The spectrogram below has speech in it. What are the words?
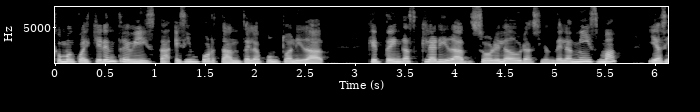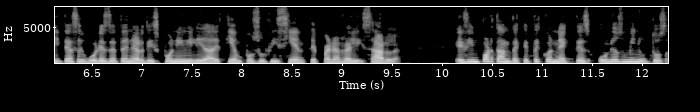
Como en cualquier entrevista, es importante la puntualidad, que tengas claridad sobre la duración de la misma y así te asegures de tener disponibilidad de tiempo suficiente para realizarla. Es importante que te conectes unos minutos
